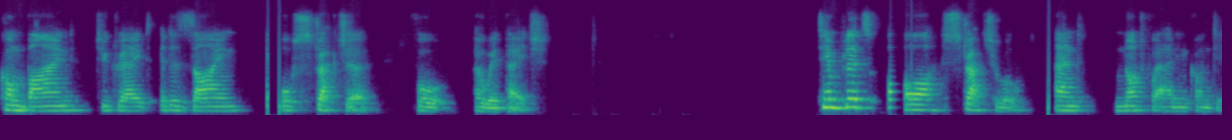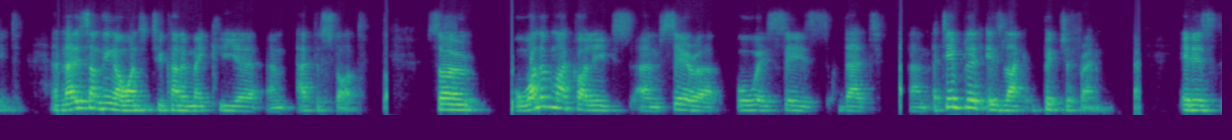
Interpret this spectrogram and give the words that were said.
combined to create a design or structure for a web page. Templates are structural and not for adding content. And that is something I wanted to kind of make clear um, at the start. So one of my colleagues, um, Sarah, always says that um, a template is like a picture frame. It is,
